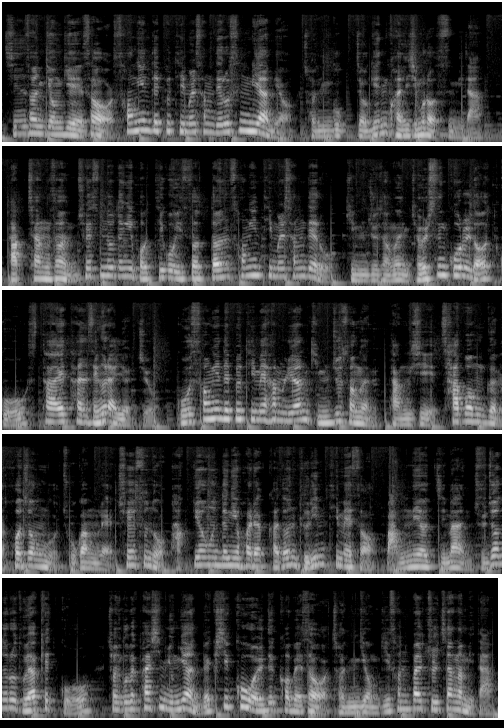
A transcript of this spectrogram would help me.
신선 경기에서 성인 대표팀을 상대로 승리하며 전국적인 관심을 얻습니다. 박창선, 최순호 등이 버티고 있었던 성인팀을 상대로 김주성은 결승골을 넣었고 스타의 탄생을 알렸죠. 고 성인 대표팀에 합류한 김주성은 당시 차범근, 허정무, 조광래, 최순호, 박병훈 등이 활약하던 드림팀에서 막내였지만 주전으로 도약했고 1986년 멕시코 월드컵에서 전경기 선발 출장합니다.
